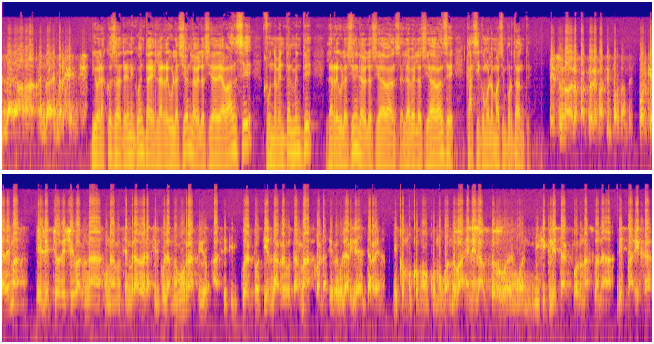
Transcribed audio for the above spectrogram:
en la, en la emergencia. Digo, las cosas a tener en cuenta es la regulación, la velocidad de avance, fundamentalmente la regulación y la velocidad de avance. La velocidad de avance casi como lo más importante. Es uno de los factores más importantes, porque además el hecho de llevar una, una sembradora circulando muy rápido hace que el cuerpo tienda a rebotar más con las irregularidades del terreno. Es como, como, como cuando vas en el auto o en, bicicleta por una zona despareja,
